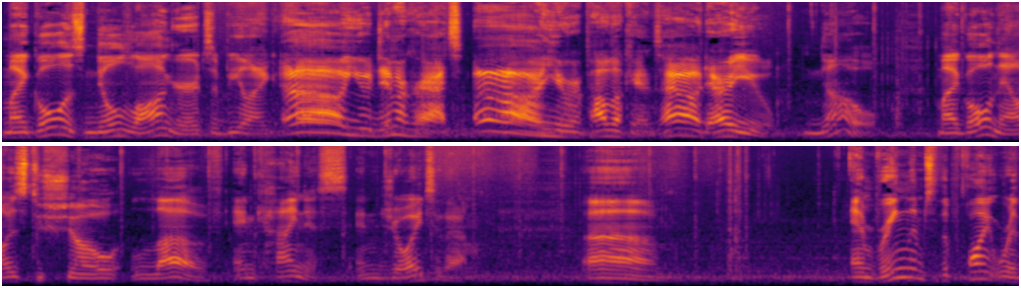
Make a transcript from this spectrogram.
my goal is no longer to be like, oh, you Democrats, oh, you Republicans, how dare you. No. My goal now is to show love and kindness and joy to them. Um, and bring them to the point where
